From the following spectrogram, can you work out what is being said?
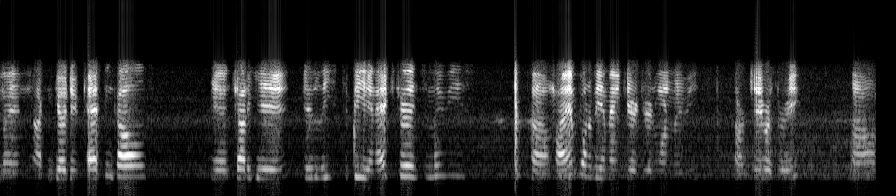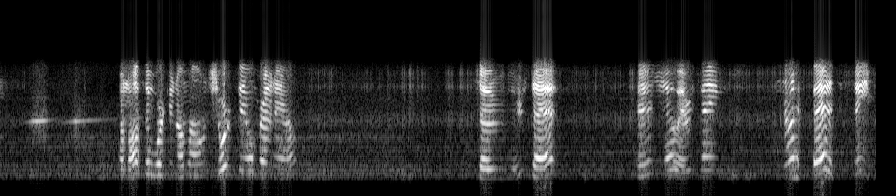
when I can go do casting calls and try to get at least to be an extra in some movies um, I am going to be a main character in one movie, or two or three. Um, I'm also working on my own short film right now. So there's that. And you know, everything's not as bad as it seems.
